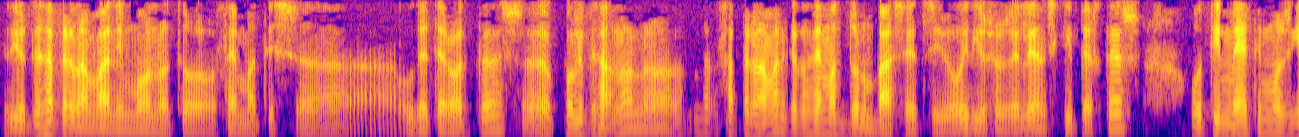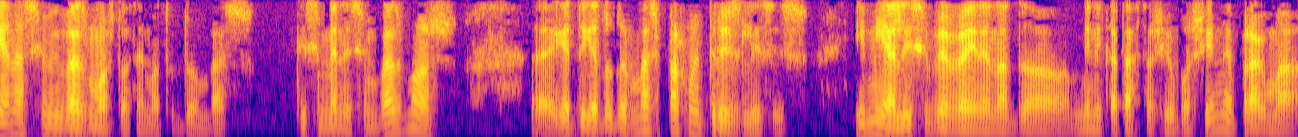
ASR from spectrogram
Διότι δεν θα περιλαμβάνει μόνο το θέμα της uh, ουδετερότητας, uh, πολύ πιθανόν uh, θα περιλαμβάνει και το θέμα του Ντομπά. Ο ίδιος ο Ζελένσκι είπε χθες ότι είμαι έτοιμος για ένα συμβιβασμό στο θέμα του Ντομπά. Τι σημαίνει συμβιβασμός, ε, γιατί για τον Ντομπά υπάρχουν τρεις λύσεις. Η μία λύση βέβαια είναι να το μείνει η κατάσταση όπως είναι, πράγμα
